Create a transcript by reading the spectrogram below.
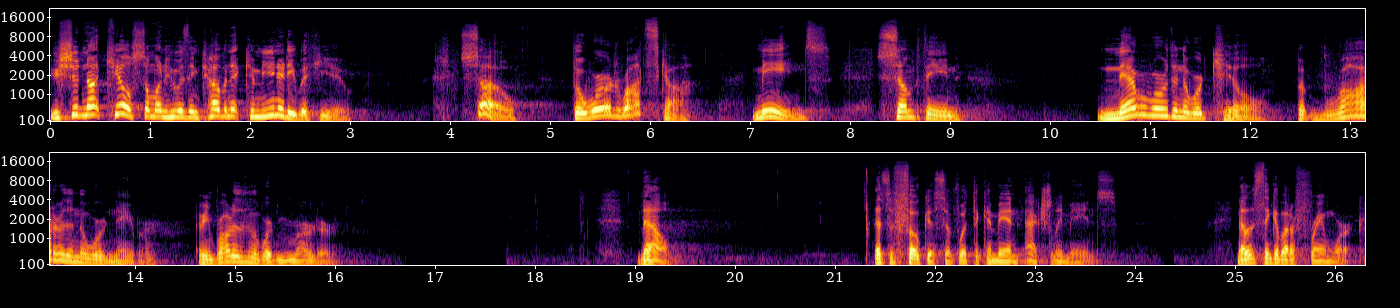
You should not kill someone who is in covenant community with you. So, the word ratzka means something narrower than the word kill, but broader than the word neighbor. I mean, broader than the word murder. Now, that's the focus of what the command actually means. Now let's think about a framework.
